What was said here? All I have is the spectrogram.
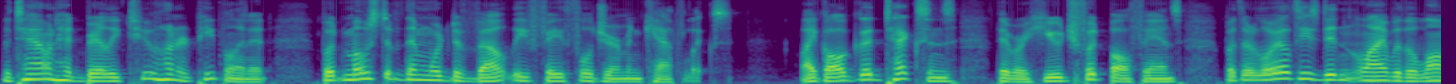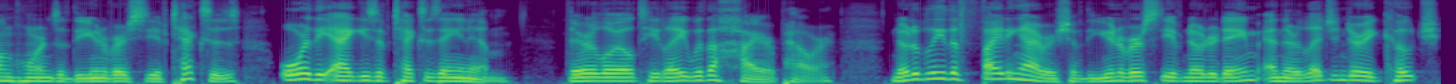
The town had barely 200 people in it, but most of them were devoutly faithful German Catholics. Like all good Texans, they were huge football fans, but their loyalties didn't lie with the Longhorns of the University of Texas or the Aggies of Texas A&M. Their loyalty lay with a higher power, notably the Fighting Irish of the University of Notre Dame and their legendary coach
